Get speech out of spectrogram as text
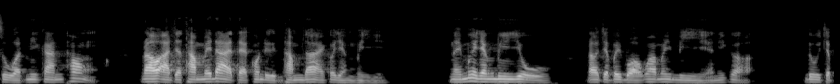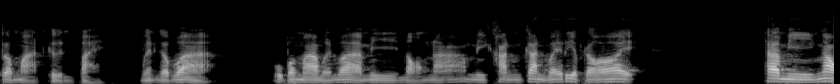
สวดมีการท่อง เราอาจจะทำไม่ได้ แต่คนอื่นทำได้ก็ยังมี ในเมื่อยังมีอยู่ เราจะไปบอกว่าไม่มี อันนี้ก็ดูจะประมาทเกินไป เหมือนกับว่า อุปมาเหมือนว่ามีหนองน้ำมีคันกั้นไว้เรียบร้อย ถ้ามีเง่า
